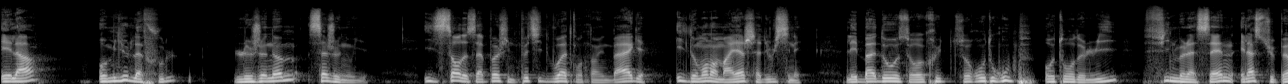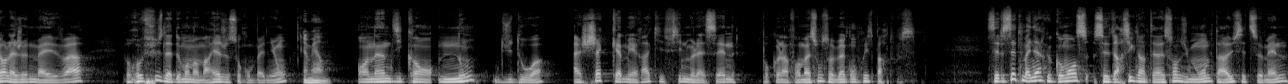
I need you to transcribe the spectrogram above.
Et là, au milieu de la foule, le jeune homme s'agenouille. Il sort de sa poche une petite boîte contenant une bague. Il demande en mariage sa dulcinée. Les badauds se, recrutent, se regroupent autour de lui, filment la scène. Et la stupeur, la jeune Maeva refuse la demande en mariage de son compagnon Ah merde. en indiquant non du doigt à chaque caméra qui filme la scène pour que l'information soit bien comprise par tous. C'est de cette manière que commence cet article intéressant du Monde paru cette semaine,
